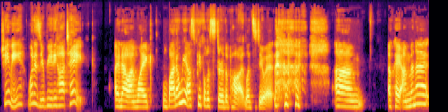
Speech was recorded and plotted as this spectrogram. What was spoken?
Jamie, what is your beauty hot take? I know. I'm like, why don't we ask people to stir the pot? Let's do it. um, okay, I'm gonna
